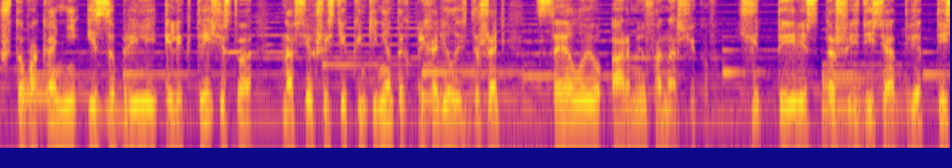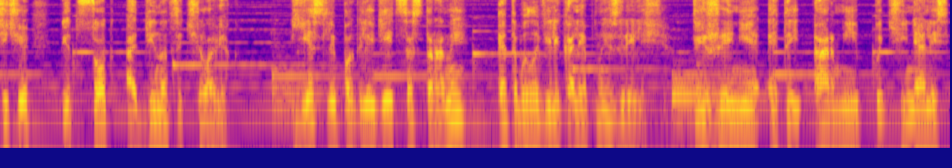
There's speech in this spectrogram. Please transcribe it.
что пока не изобрели электричество, на всех шести континентах приходилось держать целую армию фонарщиков. 462 511 человек. Если поглядеть со стороны, это было великолепное зрелище. Движения этой армии подчинялись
